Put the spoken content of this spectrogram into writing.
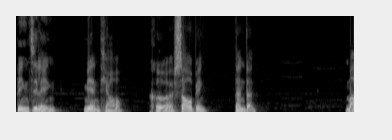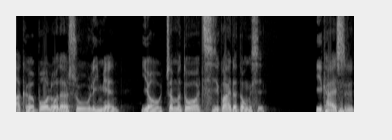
冰激凌、面条。和烧饼等等。马可·波罗的书里面有这么多奇怪的东西，一开始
